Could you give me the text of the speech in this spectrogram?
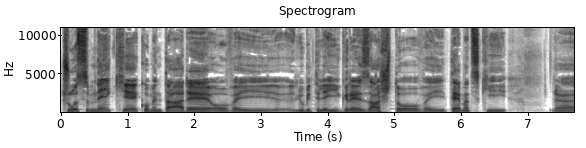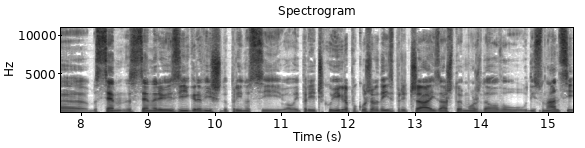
Čuo sam neke komentare ovaj, ljubitelja igre zašto ovaj, tematski uh, scen, scenariju iz igre više doprinosi ovaj priči koju igra pokušava da ispriča i zašto je možda ovo u disonanci.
